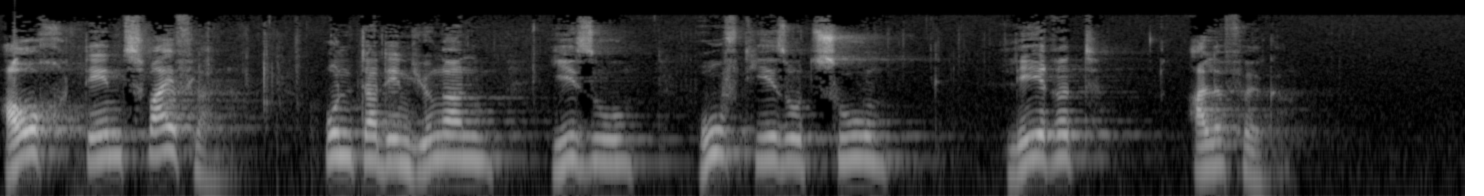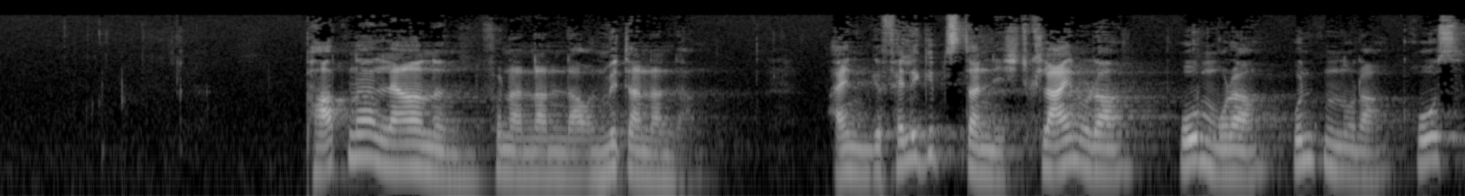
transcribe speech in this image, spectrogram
Auch den Zweiflern unter den Jüngern Jesu ruft Jesu zu, lehret alle Völker. Partner lernen voneinander und miteinander. Ein Gefälle gibt es dann nicht, klein oder oben oder unten oder groß.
